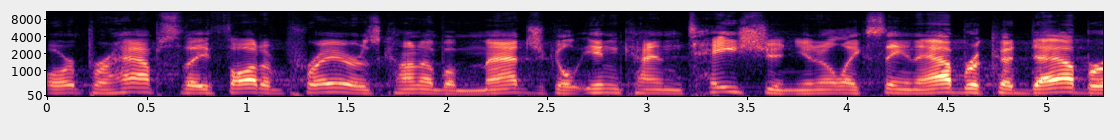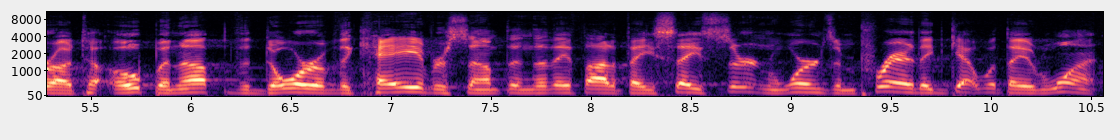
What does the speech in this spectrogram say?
or perhaps they thought of prayer as kind of a magical incantation, you know, like saying abracadabra to open up the door of the cave or something, that they thought if they say certain words in prayer, they'd get what they'd want.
